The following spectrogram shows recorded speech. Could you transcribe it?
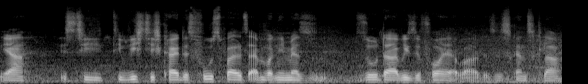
ja, ist die, die Wichtigkeit des Fußballs einfach nicht mehr so, so da, wie sie vorher war. Das ist ganz klar.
